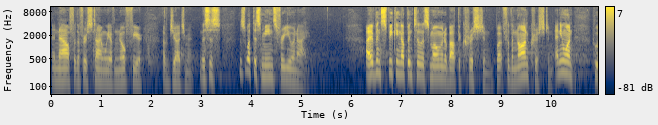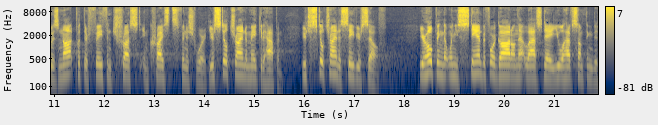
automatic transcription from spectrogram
And now, for the first time, we have no fear of judgment. This is, this is what this means for you and I. I have been speaking up until this moment about the Christian, but for the non Christian, anyone who has not put their faith and trust in Christ's finished work, you're still trying to make it happen. You're still trying to save yourself. You're hoping that when you stand before God on that last day, you will have something to,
